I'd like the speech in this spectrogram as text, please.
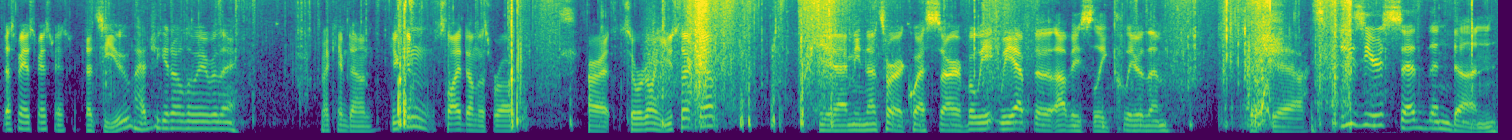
That's me. That's me. That's me. That's me. that's you? How'd you get all the way over there? I came down. You can slide down this rock. All right, so we're going USEC camp. Yeah, I mean that's where our quests are, but we we have to obviously clear them. Yeah. It's easier said than done.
